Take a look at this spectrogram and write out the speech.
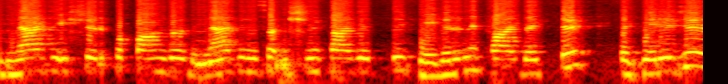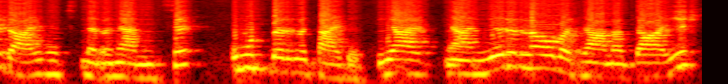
Binlerce iş yeri kapandı, binlerce insan işini kaybetti, gelirini kaybetti ve geleceğe dair hepsinden önemlisi umutlarını kaybetti. Yani, yani yarın ne olacağına dair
